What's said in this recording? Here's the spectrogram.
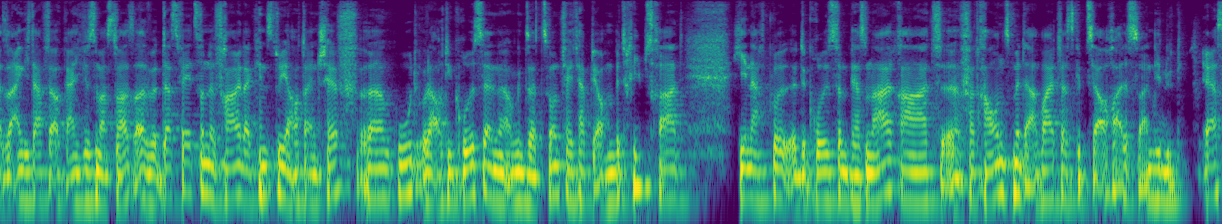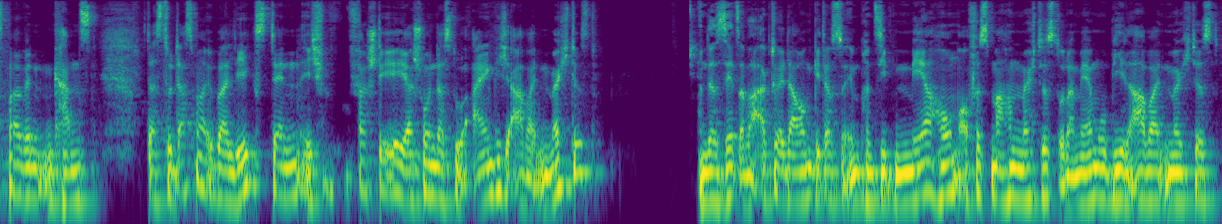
Also eigentlich darf er auch gar nicht wissen, was du hast. Also das wäre jetzt so eine Frage, da kennst du ja auch deinen Chef äh, gut oder auch die Größe in der Organisation. Vielleicht habt ihr auch einen Betriebsrat, je nach der Größe einen Personalrat, äh, Vertrauensmitarbeiter, das gibt's ja auch alles so, an die du dich erstmal wenden kannst, dass du das mal überlegst, denn ich verstehe ja schon, dass du eigentlich arbeiten möchtest. Und dass es jetzt aber aktuell darum geht, dass du im Prinzip mehr Homeoffice machen möchtest oder mehr mobil arbeiten möchtest,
